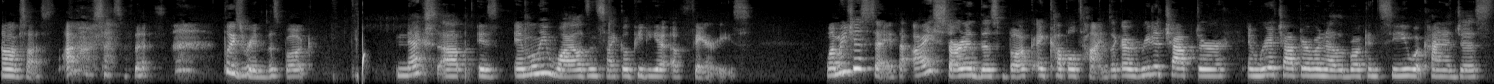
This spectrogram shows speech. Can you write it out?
I'm obsessed. I'm obsessed with this. Please read this book. Next up is Emily Wilde's Encyclopedia of Faeries. Let me just say that I started this book a couple times. Like I read a chapter and read a chapter of another book and see what kind of just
